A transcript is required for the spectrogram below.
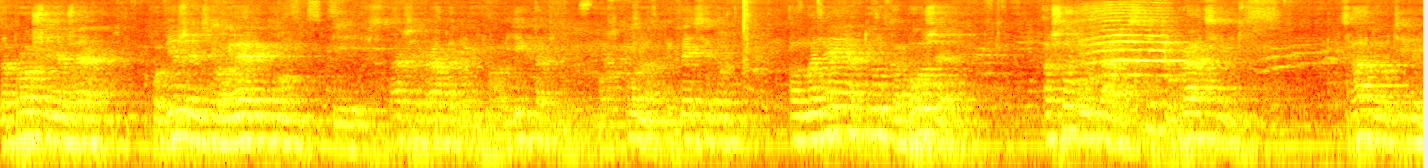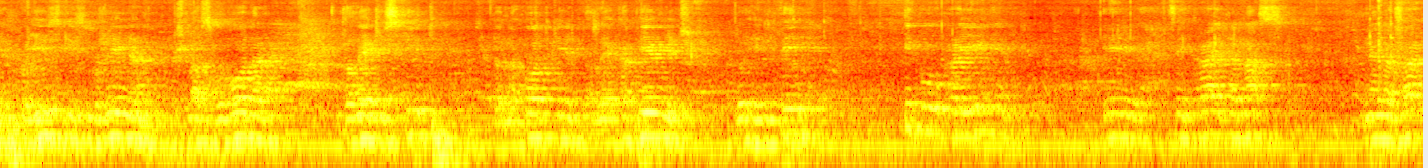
запрошення вже по в Америку, і старший брат мав їхати в Москву на співбесіду. А в мене думка, Боже, а що ти кажеш, стільки праці, згадував ті поїздки, служіння, прийшла свобода, далекий схід, до находки, далека північ, до Ільти і по Україні. І цей край для нас не на жаль,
